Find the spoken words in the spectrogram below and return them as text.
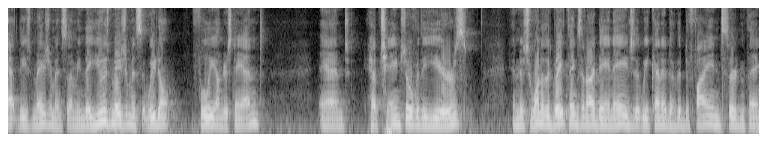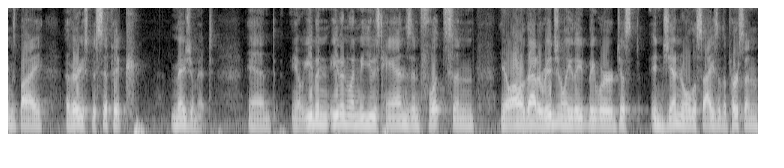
at these measurements. I mean, they use measurements that we don't fully understand and have changed over the years. And it's one of the great things in our day and age that we kind of have defined certain things by a very specific measurement. And you know, even even when we used hands and foots and you know all of that originally, they, they were just in general the size of the person,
